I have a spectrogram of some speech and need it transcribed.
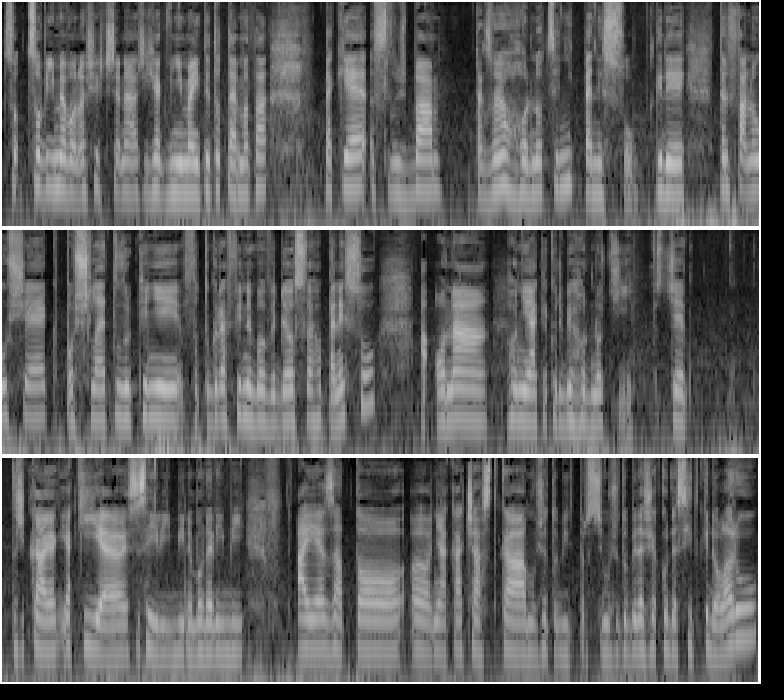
co, co víme o našich čtenářích, jak vnímají tyto témata, tak je služba takzvaného hodnocení penisu, kdy ten fanoušek pošle tvůrkyni fotografii nebo video svého penisu a ona ho nějak jako kdyby hodnotí. Prostě říká, jak, jaký je, jestli se jí líbí nebo nelíbí a je za to uh, nějaká částka, může to být prostě, může to být až jako desítky dolarů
